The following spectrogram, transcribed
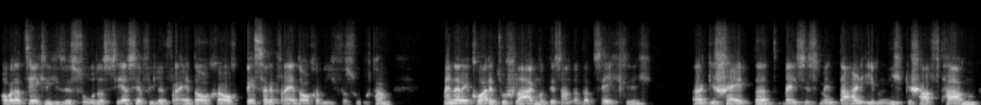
Aber tatsächlich ist es so, dass sehr, sehr viele Freitaucher, auch bessere Freitaucher wie ich, versucht haben, meine Rekorde zu schlagen und die sind dann tatsächlich äh, gescheitert, weil sie es mental eben nicht geschafft haben,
